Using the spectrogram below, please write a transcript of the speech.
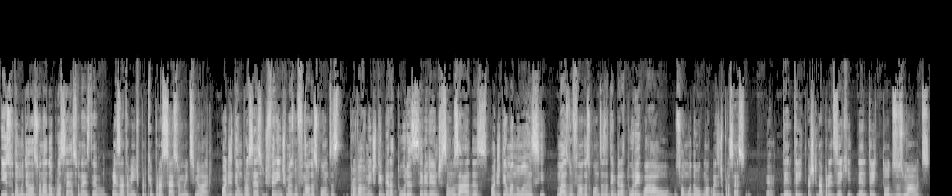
Isso está muito relacionado ao processo, né, Estevão? Exatamente, porque o processo é muito similar. Pode ter um processo diferente, mas no final das contas, provavelmente temperaturas semelhantes são usadas. Pode ter uma nuance, mas no final das contas a temperatura é igual, só muda alguma coisa de processo. É, dentre, acho que dá para dizer que dentre todos os maltes,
